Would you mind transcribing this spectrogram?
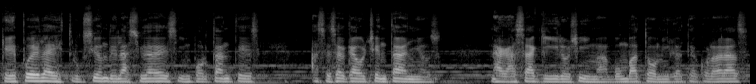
que después de la destrucción de las ciudades importantes hace cerca de 80 años, Nagasaki, Hiroshima, bomba atómica, te acordarás,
